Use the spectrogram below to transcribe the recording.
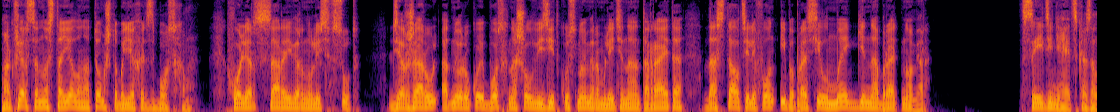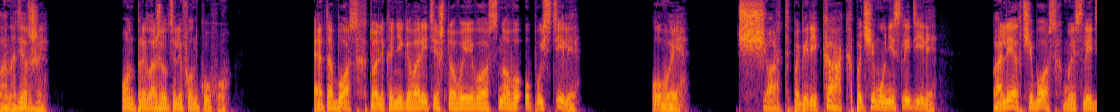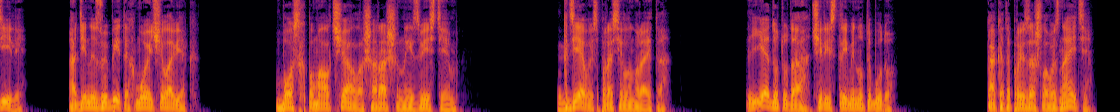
Макферсон настояла на том, чтобы ехать с Босхом. Холлер с Сарой вернулись в суд. Держа руль одной рукой, Босх нашел визитку с номером лейтенанта Райта, достал телефон и попросил Мэгги набрать номер. «Соединяет», — сказала она, — «держи». Он приложил телефон к уху. «Это Босх, только не говорите, что вы его снова упустили». «Увы». «Черт побери, как? Почему не следили?» «Полегче, Босх, мы следили. Один из убитых мой человек». Босх помолчал, ошарашенный известием. «Где вы?» – спросил он Райта. «Еду туда, через три минуты буду». «Как это произошло, вы знаете?»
